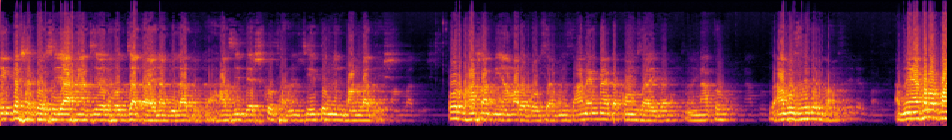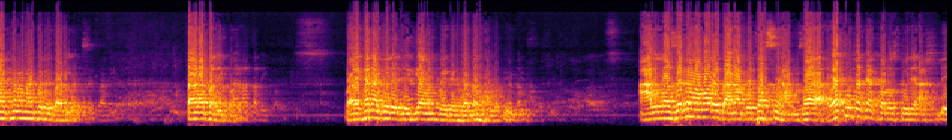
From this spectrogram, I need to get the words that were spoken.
জিজ্ঞাসা করছে, ইয়া হাজি ওর হজ্জা তাই না বিলাদুকা, হাজি দেশ কোথায়? যে তুমি বাংলাদেশ। ওর ভাষা দিয়ে আমারে বলছে, আপনি জানেন না এটা কোন জায়গা? না তো, আবু সাহেবের বাড়ি আপনি এখনও পায়খানা না করে দাঁড়িয়ে তাড়াতাড়ি করে পায়খানা করে দেখি আমার পেটের ব্যথা ভালো আল্লাহ যেন আমার জানাতে চাচ্ছে, হামজা, এত টাকা খরচ করে আসলে,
